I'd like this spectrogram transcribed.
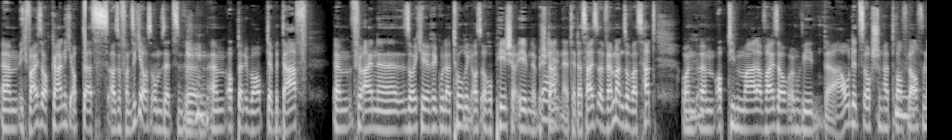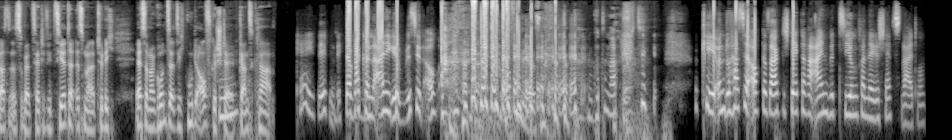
ähm, ich weiß auch gar nicht, ob das, also von sich aus umsetzen würden, ähm, ob dann überhaupt der Bedarf ähm, für eine solche Regulatorik mhm. aus europäischer Ebene bestanden ja. hätte. Das heißt, wenn man sowas hat und mhm. ähm, optimalerweise auch irgendwie da Audits auch schon hat drauf mhm. laufen lassen, das sogar zertifiziert hat, ist man natürlich erst einmal grundsätzlich gut aufgestellt, mhm. ganz klar. Okay, sehr gut. Ich glaube, da können einige ein bisschen aufatmen. Gute Nachricht. Okay, und du hast ja auch gesagt, stärkere Einbeziehung von der Geschäftsleitung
